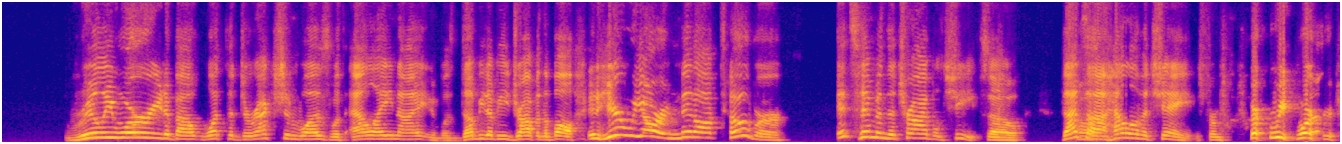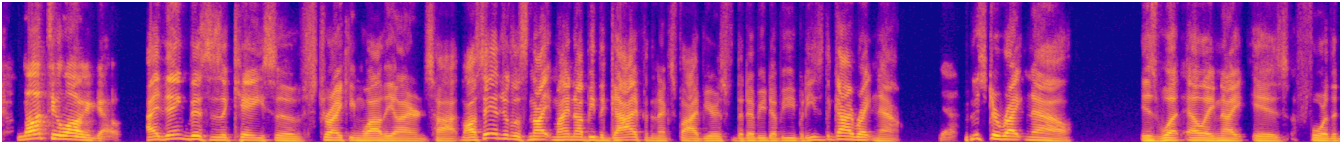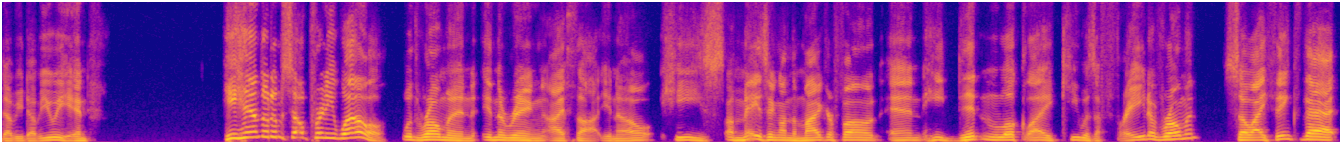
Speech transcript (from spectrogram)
really worried about what the direction was with LA Knight. It was WWE dropping the ball. And here we are in mid October. It's him and the tribal chief. So that's Oh. a hell of a change from where we were not too long ago. I think this is a case of striking while the iron's hot. Los Angeles Knight might not be the guy for the next five years for the WWE, but he's the guy right now. Yeah. Mr. Right Now is what LA Knight is for the WWE. And he handled himself pretty well with Roman in the ring, I thought. You know, he's amazing on the microphone and he didn't look like he was afraid of Roman. So I think that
